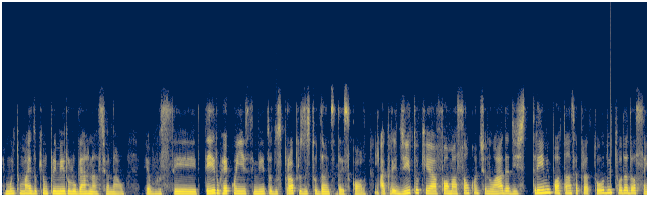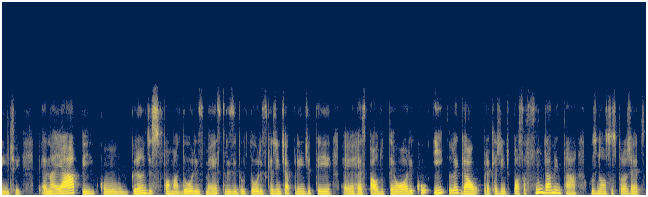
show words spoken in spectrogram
É muito mais do que um primeiro lugar nacional é você ter o reconhecimento dos próprios estudantes da escola. Acredito que a formação continuada é de extrema importância para todo e toda docente. É na EAP, com grandes formadores, mestres e doutores, que a gente aprende a ter é, respaldo teórico e legal para que a gente possa fundamentar os nossos projetos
